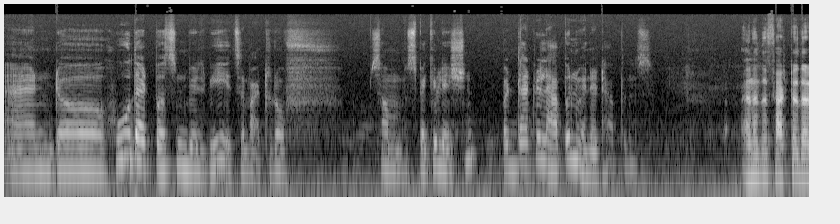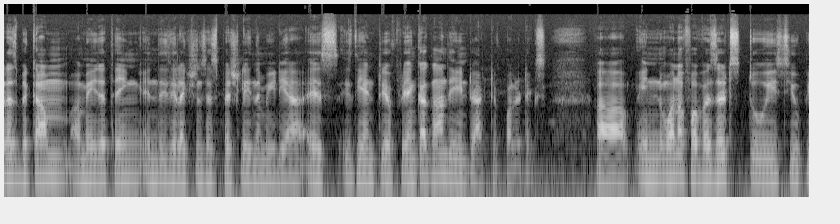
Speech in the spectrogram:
And uh, who that person will be, it's a matter of some speculation, but that will happen when it happens. Another factor that has become a major thing in these elections, especially in the media, is, is the entry of Priyanka Gandhi into active politics. Uh, in one of her visits to East UP,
